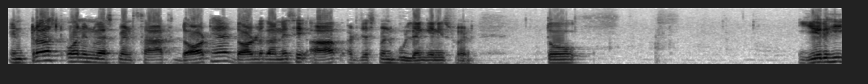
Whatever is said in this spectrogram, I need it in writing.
interest on investment, साथ डॉट है, डॉट लगाने से आप एडजस्टमेंट भूलेंगे नहीं, स्टूडेंट। तो ये रही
